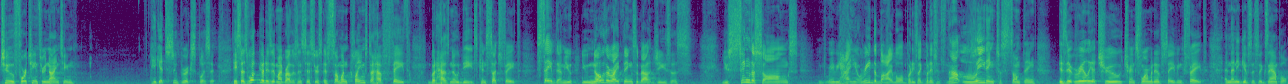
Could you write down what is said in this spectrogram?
2 14 through 19 he gets super explicit. He says, What good is it, my brothers and sisters, if someone claims to have faith but has no deeds? Can such faith save them? You, you know the right things about Jesus, you sing the songs, maybe you know, read the Bible, but he's like, But if it's not leading to something, is it really a true, transformative, saving faith? And then he gives this example.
